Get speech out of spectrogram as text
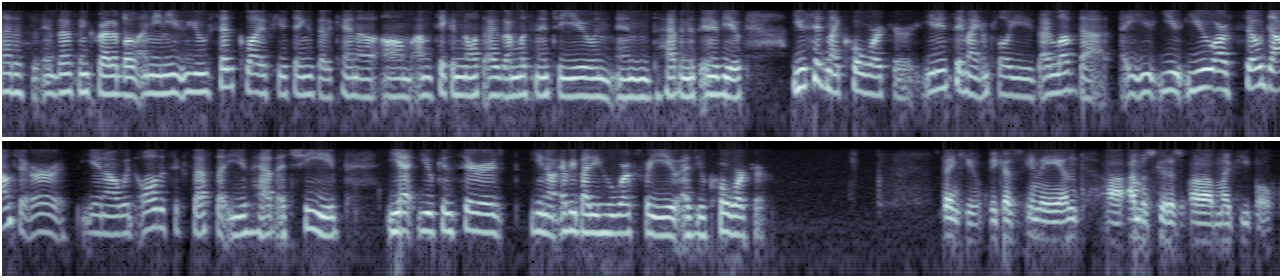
That is that's incredible. I mean, you you said quite a few things that kind of um, I'm taking notes as I'm listening to you and and having this interview. You said my coworker. You didn't say my employees. I love that. You you you are so down to earth. You know, with all the success that you have achieved, yet you consider you know everybody who works for you as your coworker. Thank you. Because in the end, uh, I'm as good as uh, my people.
